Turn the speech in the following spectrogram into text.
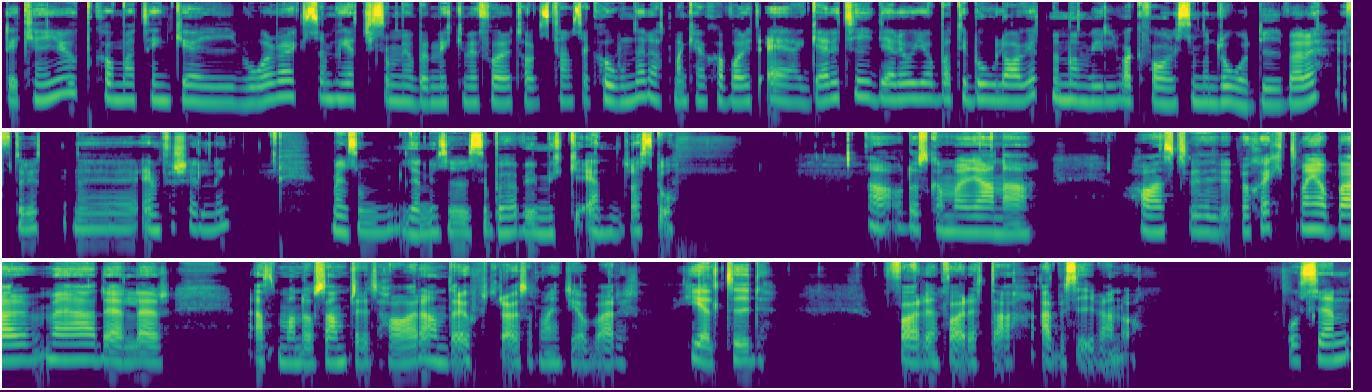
det kan ju uppkomma, tänker jag, i vår verksamhet som jobbar mycket med företagstransaktioner, att man kanske har varit ägare tidigare och jobbat i bolaget, men man vill vara kvar som en rådgivare efter ett, eh, en försäljning. Men som Jenny säger så behöver ju mycket ändras då. Ja, och då ska man gärna ha en specifikt projekt man jobbar med eller att man då samtidigt har andra uppdrag så att man inte jobbar heltid för den före detta arbetsgivaren. Då. Och sen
